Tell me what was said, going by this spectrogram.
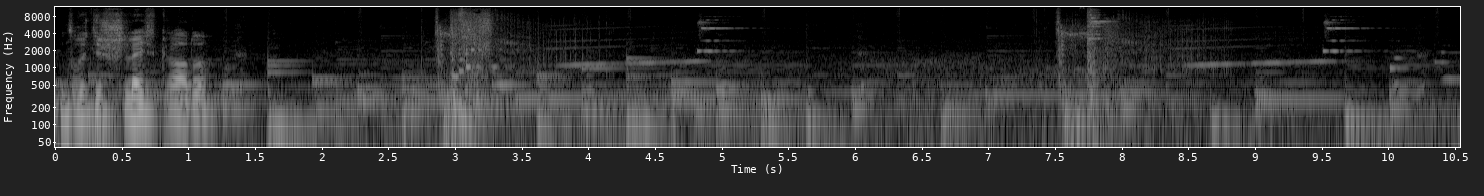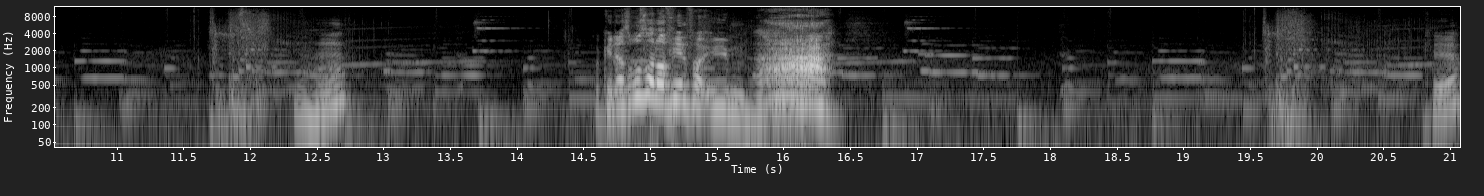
Bin so richtig schlecht gerade. Mhm. Okay, das muss man auf jeden Fall üben. Ah! Okay.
